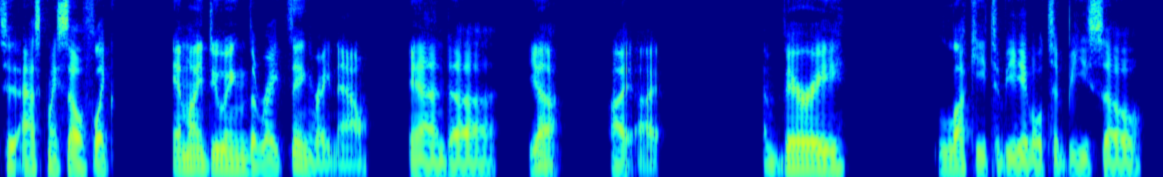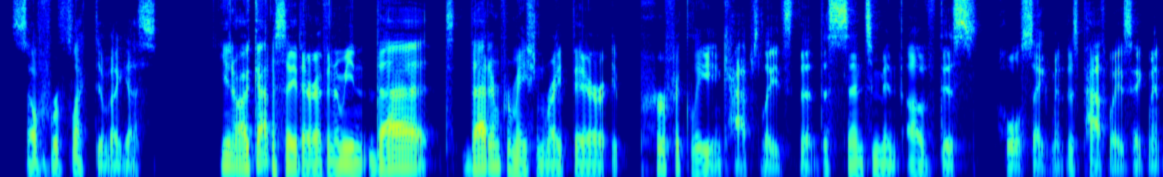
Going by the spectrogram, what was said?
to ask myself, like, am I doing the right thing right now? And uh yeah, I I I'm very lucky to be able to be so self-reflective, I guess. You know, I got to say there, Evan. I mean that that information right there it perfectly encapsulates the the sentiment of this whole segment, this pathway segment.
